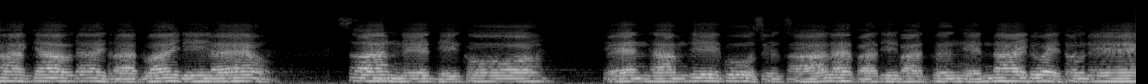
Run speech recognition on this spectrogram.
ภาคเจ้าได้ตรัสไว้ดีแล้ว สันนิติโก เป็นธรรมที่ผู้ศึกษาและปฏิบัติพึงเห็นได้ด้วยตนเอง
